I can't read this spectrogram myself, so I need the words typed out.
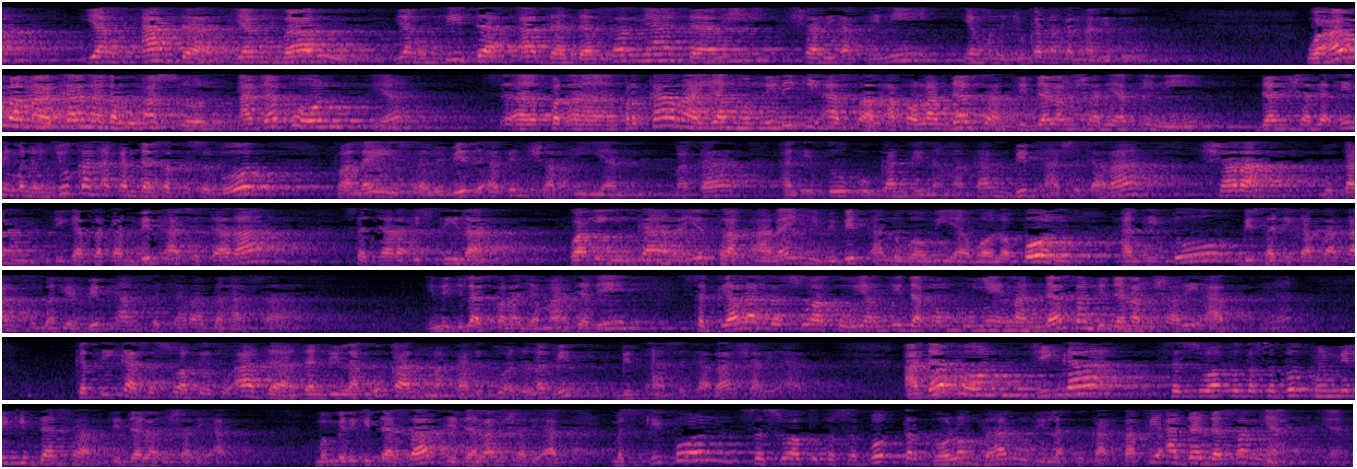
yang ada, yang baru, yang tidak ada dasarnya dari syariat ini yang menunjukkan akan hal itu. Wa amma ma kana lahu aslun, adapun ya perkara yang memiliki asal atau landasan di dalam syariat ini dan syariat ini menunjukkan akan dasar tersebut, falaisa bid'atin syar'iyyan. Maka hal itu bukan dinamakan bid'ah secara syarat, bukan dikatakan bid'ah secara secara istilah. Wa in kana yutlaq alaihi bid'ah lughawiyah walaupun hal itu bisa dikatakan sebagai bid'ah secara bahasa. Ini jelas para jamaah. Jadi segala sesuatu yang tidak mempunyai landasan di dalam syariat, ya, ketika sesuatu itu ada dan dilakukan, maka itu adalah bid'ah secara syariat. Adapun jika sesuatu tersebut memiliki dasar di dalam syariat, memiliki dasar di dalam syariat. Meskipun sesuatu tersebut tergolong baru dilakukan, tapi ada dasarnya, ya.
